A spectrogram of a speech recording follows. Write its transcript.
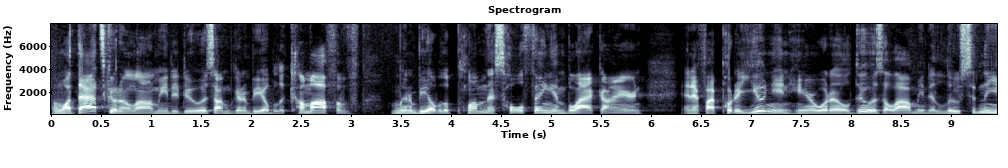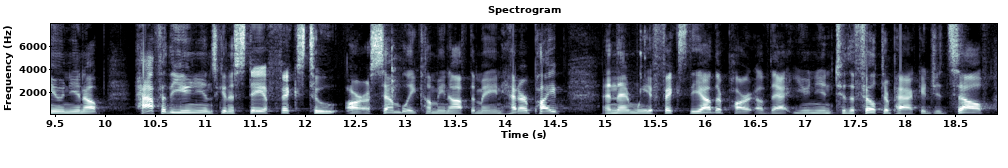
And what that's gonna allow me to do is I'm gonna be able to come off of, I'm gonna be able to plumb this whole thing in black iron. And if I put a union here, what it'll do is allow me to loosen the union up half of the union is going to stay affixed to our assembly coming off the main header pipe and then we affix the other part of that union to the filter package itself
